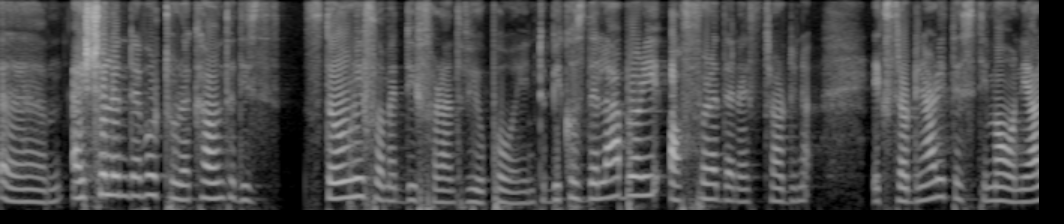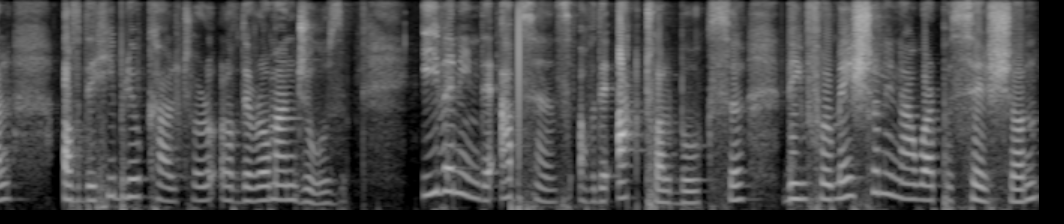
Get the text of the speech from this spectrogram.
um, I shall endeavor to recount this story from a different viewpoint because the library offered an extraordinary extraordinary testimonial of the Hebrew culture of the Roman Jews. Even in the absence of the actual books, the information in our possession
